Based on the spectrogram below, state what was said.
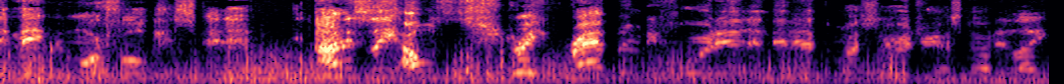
it made me more focused. And it, honestly, I was straight rapping before then, and then after my surgery, I started like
